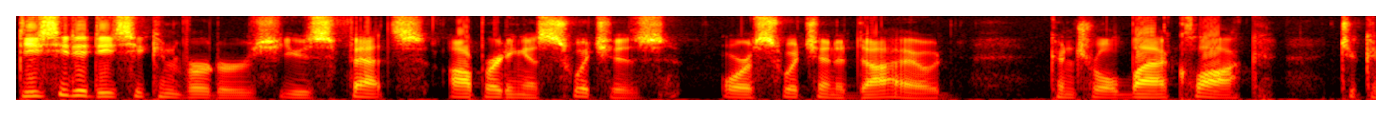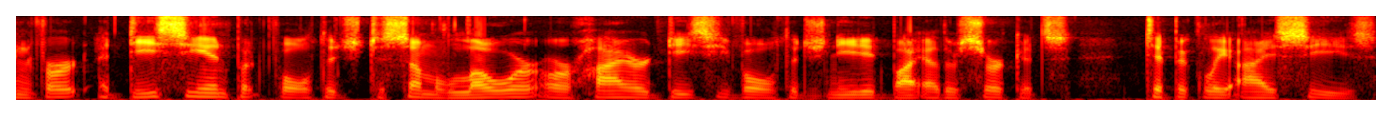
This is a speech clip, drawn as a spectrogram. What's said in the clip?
DC to DC converters use FETs operating as switches or a switch and a diode controlled by a clock to convert a DC input voltage to some lower or higher DC voltage needed by other circuits, typically ICs.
